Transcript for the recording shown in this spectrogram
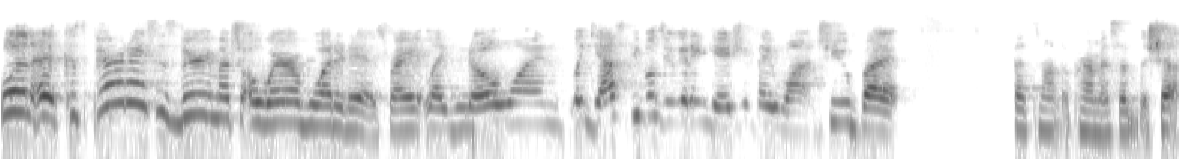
Well, because Paradise is very much aware of what it is, right? Like, no one, like, yes, people do get engaged if they want to, but that's not the premise of the show.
